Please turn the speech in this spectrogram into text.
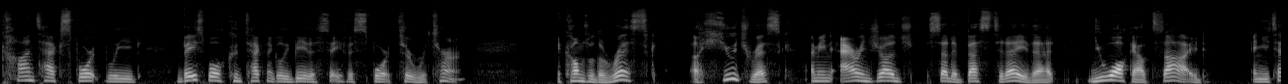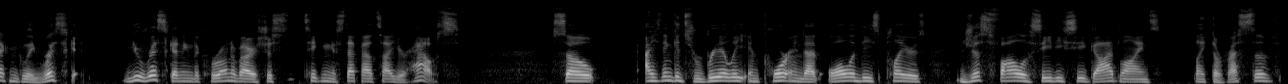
contact sport league baseball could technically be the safest sport to return. it comes with a risk, a huge risk. I mean, Aaron Judge said it best today that you walk outside and you technically risk it. You risk getting the coronavirus just taking a step outside your house. So I think it's really important that all of these players just follow CDC guidelines like the rest of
